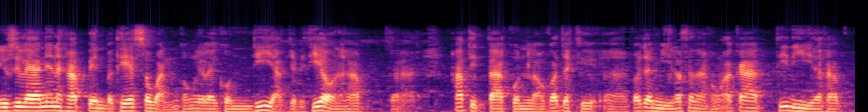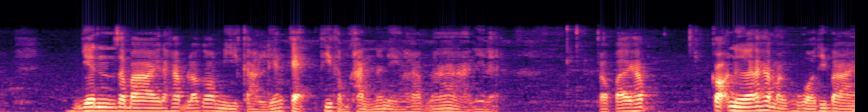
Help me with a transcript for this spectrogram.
นิวซีแลนด์เนี่ยนะครับเป็นประเทศสวรรค์ของหลายๆคนที่อยากจะไปเที่ยวนะครับแต่ภาพติดตาคนเราก็จะคืออก็จะมีลักษณะของอากาศที่ดีนะครับ เย็นสบายนะครับ แล้วก็มีการเลี้ยงแกะที่สำคัญนั่นเองนะครับอ่านี่แหละต่อไปครับ เกาะเหนือนะครับหมาหัวอธิบาย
